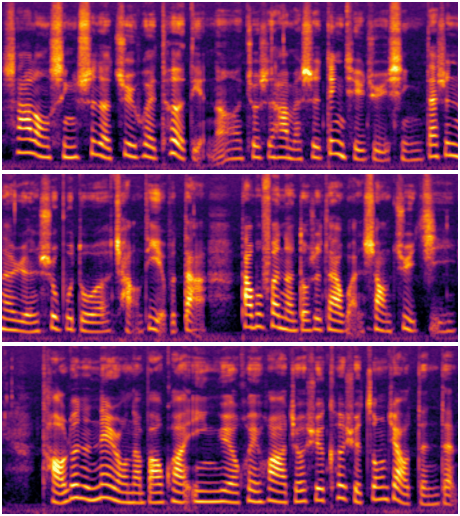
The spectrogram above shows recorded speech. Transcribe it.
沙龙形式的聚会特点呢，就是他们是定期举行，但是呢人数不多，场地也不大，大部分呢都是在晚上聚集。讨论的内容呢，包括音乐、绘画、哲学、科学、宗教等等。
